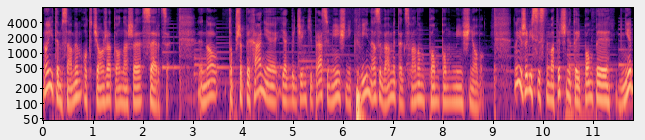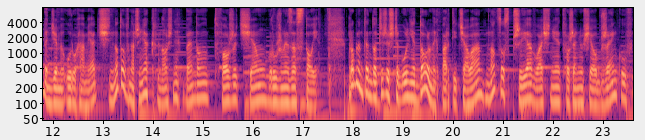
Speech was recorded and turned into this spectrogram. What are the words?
no i tym samym odciąża to nasze serce. No, to przepychanie jakby dzięki pracy mięśni krwi nazywamy tak zwaną pompą mięśniową. No jeżeli systematycznie tej pompy nie będziemy uruchamiać, no to w naczyniach krwionośnych będą tworzyć się różne zastoje. Problem ten dotyczy szczególnie dolnych partii ciała, no co sprzyja właśnie tworzeniu się obrzęków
